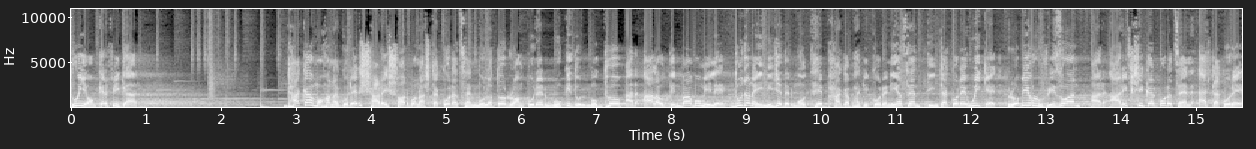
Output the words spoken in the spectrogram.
দুই অঙ্কের ফিগার। ঢাকা মহানগরের সাড়ে সর্বনাশটা করেছেন মূলত রংপুরের মুকিদুল মুগ্ধ আর আলাউদ্দিন বাবু মিলে। দুজনেই নিজেদের মধ্যে ভাগাভাগি করে নিয়েছেন তিনটা করে উইকেট। রবিউল রিজওয়ান আর আরিফ শিকার করেছেন একটা করে।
